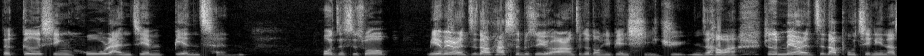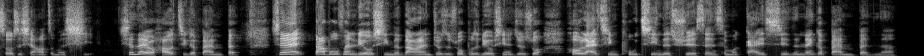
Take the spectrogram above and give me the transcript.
的个性，忽然间变成，嗯、或者是说，也没有人知道他是不是有要让这个东西变喜剧，你知道吗？就是没有人知道普契尼那时候是想要怎么写。现在有好几个版本，现在大部分流行的当然就是说不是流行的，就是说后来请普契尼的学生什么改写的那个版本呢？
